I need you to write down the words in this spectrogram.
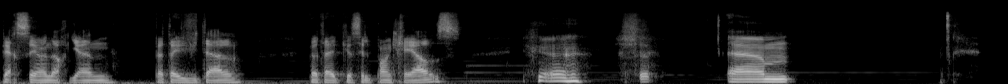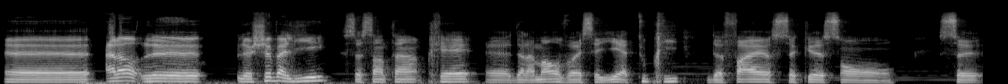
percé un organe, peut-être vital. Peut-être que c'est le pancréas. Euh, euh, alors, le, le chevalier, se sentant près euh, de la mort, va essayer à tout prix de faire ce que son ce,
